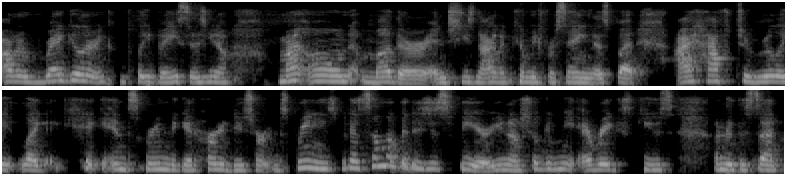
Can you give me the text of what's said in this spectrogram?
on a regular and complete basis. You know, my own mother, and she's not going to kill me for saying this, but I have to really like kick and scream to get her to do certain screenings because some of it is just fear. You know, she'll give me every excuse under the sun.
